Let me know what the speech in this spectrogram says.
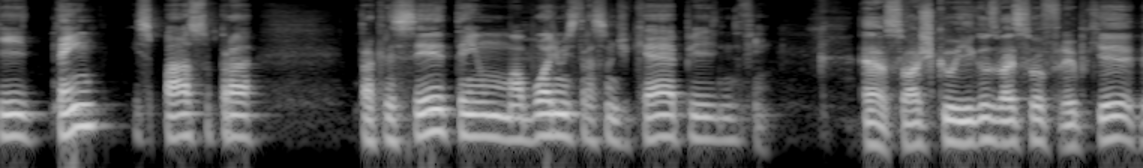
que tem espaço para crescer, tem uma boa administração de cap, enfim. É, eu só acho que o Eagles vai sofrer porque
